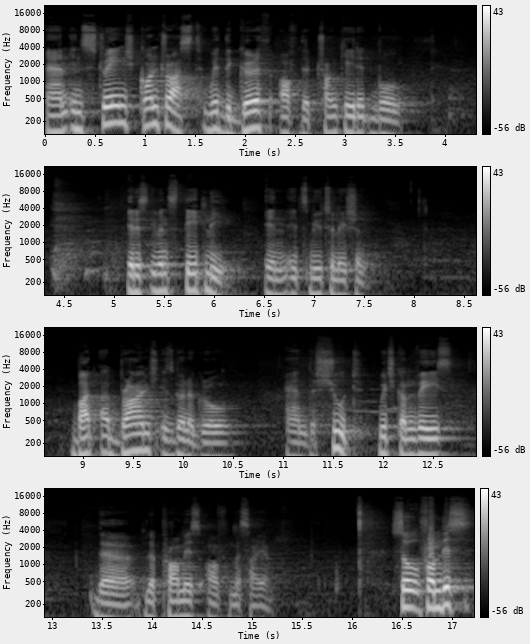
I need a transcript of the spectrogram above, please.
and in strange contrast with the girth of the truncated bole. It is even stately in its mutilation. But a branch is going to grow, and the shoot, which conveys the, the promise of Messiah. So, from this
